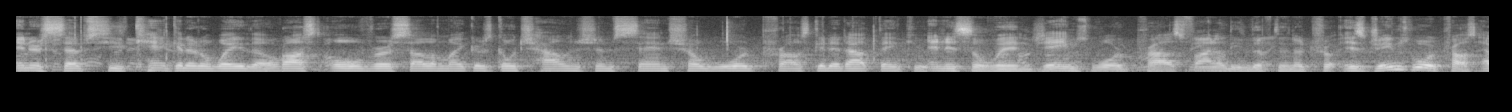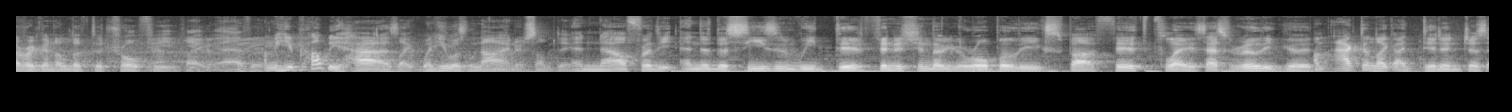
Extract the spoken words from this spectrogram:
intercepts. He can't get it away though. Crossed over. Saelemaekers go challenge him. Sancho, Ward, Prowse get it out. Thank you. And it's a win. James Ward-Prowse finally lifting a trophy. Is James Ward-Prowse ever gonna lift a trophy? Like ever? I mean, he probably has. Like when he was nine or something. And now for the end of the season, we did finish in the Europa League spot, fifth place. That's really good. I'm acting like I didn't just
